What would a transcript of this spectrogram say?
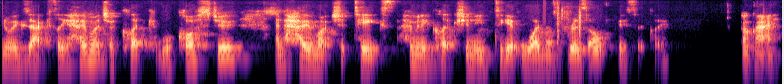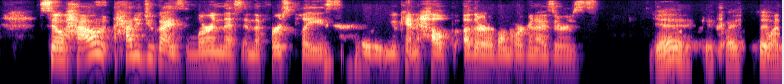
you know exactly how much a click will cost you and how much it takes, how many clicks you need to get one result basically. Okay. So how how did you guys learn this in the first place so that you can help other event organizers? Yeah, good question.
